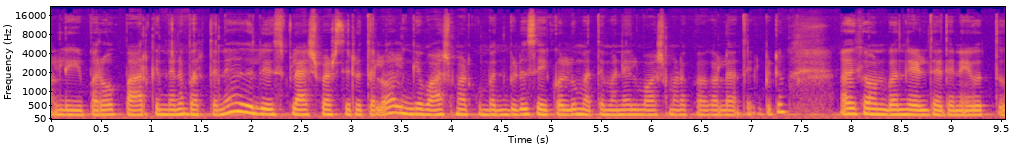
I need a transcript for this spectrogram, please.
ಅಲ್ಲಿ ಬರೋವಾಗ ಪಾರ್ಕಿಂದನೇ ಬರ್ತಾನೆ, ಅಲ್ಲಿ ಸ್ಪ್ಲಾಶ್ ಪ್ಯಾಡ್ಸ್ ಇರುತ್ತಲ್ವ, ಅಲ್ಲಿಗೆ ವಾಶ್ ಮಾಡ್ಕೊಂಡು ಬಂದುಬಿಡು, ಸೈಕಲ್ಲು, ಮತ್ತು ಮನೇಲಿ ವಾಶ್ ಮಾಡೋಕ್ಕಾಗಲ್ಲ ಅಂತ ಹೇಳ್ಬಿಟ್ಟು, ಅದಕ್ಕೆ ಅವ್ನು ಬಂದು ಹೇಳ್ತಾ ಇದ್ದಾನೆ, ಇವತ್ತು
